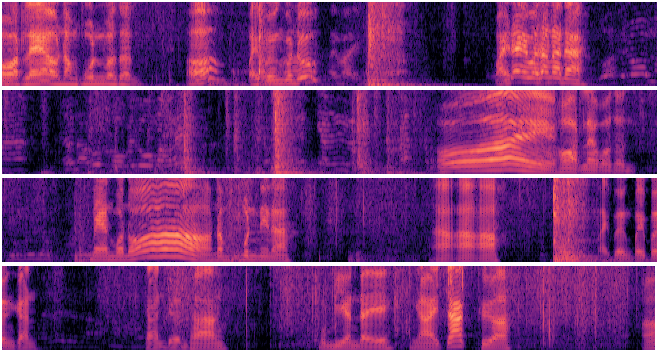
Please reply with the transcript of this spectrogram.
ออดแล้วน้ำหุ่นว่าสันอ๋อไปเบิ่งกันดู ไปไปไปได้วะทั้งนั้นน่ะโอ้ยฮอดแล้วบอสันแมนบ่เนาะน้ำพุ่นนี่นะเอาเอาเอาไปเบิงไปเบิงกัน การเดินทางบ่มีอันใดง่ายจักเถื่อเอา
